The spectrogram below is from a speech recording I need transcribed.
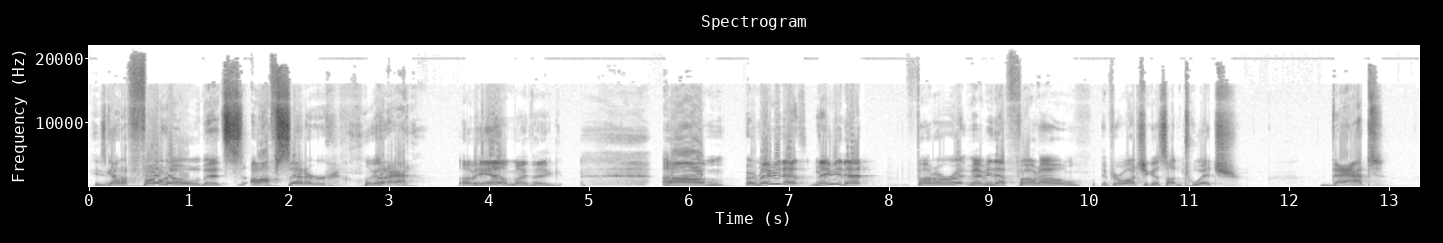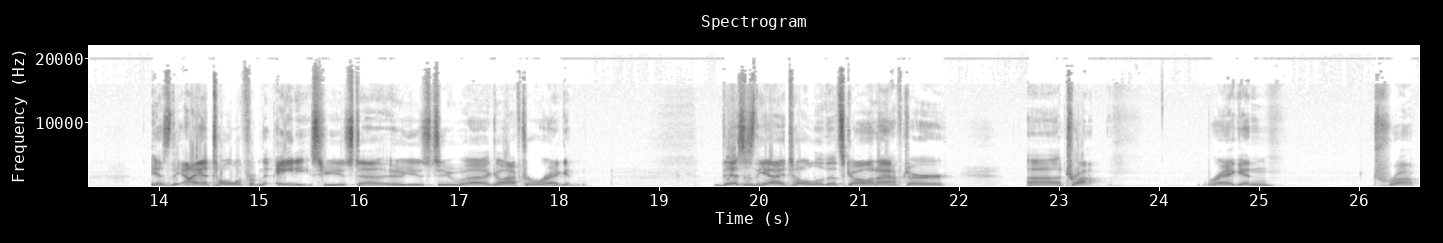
he's got a photo that's off center. Look at that of him. I think, um, or maybe that maybe that photo maybe that photo. If you're watching us on Twitch, that is the Ayatollah from the '80s who used to who used to uh, go after Reagan. This is the Ayatollah that's going after uh, Trump. Reagan, Trump.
